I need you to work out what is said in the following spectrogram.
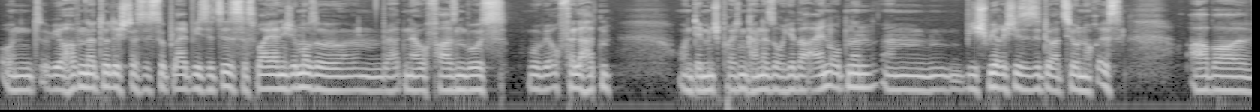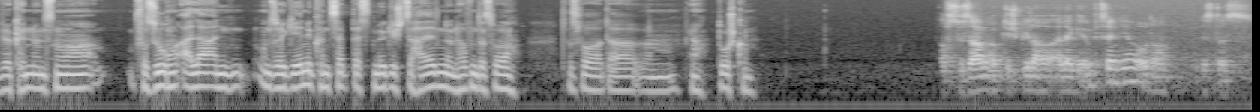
Und wir hoffen natürlich, dass es so bleibt, wie es jetzt ist. Das war ja nicht immer so. Ähm, wir hatten ja auch Phasen, wo, es, wo wir auch Fälle hatten. Und dementsprechend kann das auch jeder einordnen, ähm, wie schwierig diese Situation noch ist. Aber wir können uns nur versuchen, alle an unser Hygienekonzept bestmöglich zu halten und hoffen, dass wir, dass wir da ähm, ja, durchkommen. Darfst du sagen, ob die Spieler alle geimpft sind hier oder ist das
